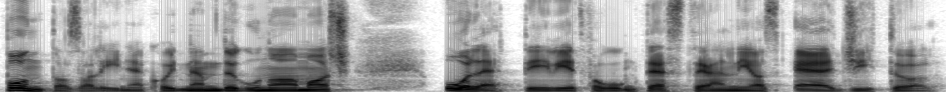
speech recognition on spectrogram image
pont az a lényeg, hogy nem dögunalmas, OLED tévét fogunk tesztelni az LG-től.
